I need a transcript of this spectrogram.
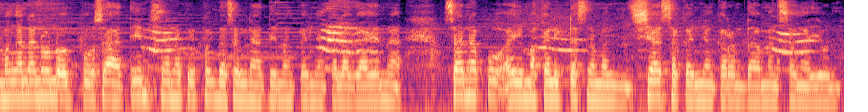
mga nanonood po sa atin. Sana po ipagdasal natin ang kanyang kalagayan na sana po ay makaligtas naman siya sa kanyang karamdaman sa ngayon.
